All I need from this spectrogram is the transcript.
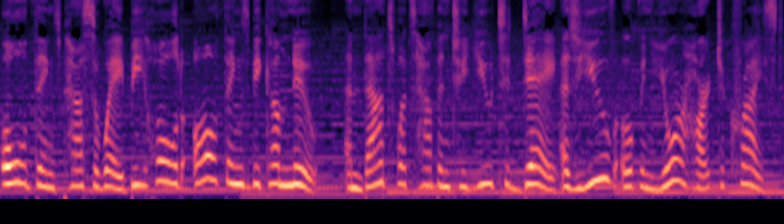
Old things pass away. Behold, all things become new. And that's what's happened to you today as you've opened your heart to Christ.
